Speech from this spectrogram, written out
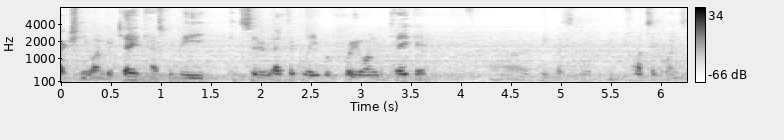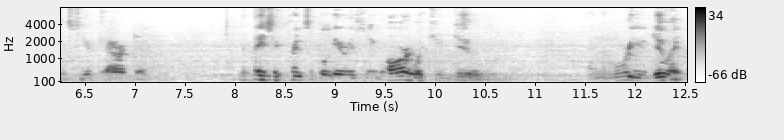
action you undertake has to be considered ethically before you undertake it, uh, because of the consequences to your character. The basic principle here is you are what you do, and the more you do it,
